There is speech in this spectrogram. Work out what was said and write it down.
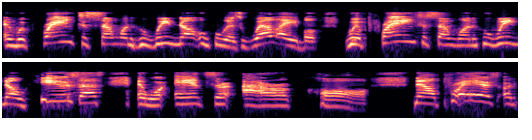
and we're praying to someone who we know who is well able. We're praying to someone who we know hears us and will answer our call. Now, prayers are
